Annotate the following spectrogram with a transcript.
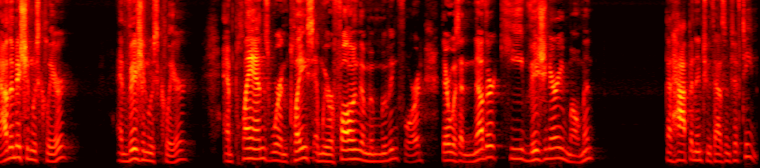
Now the mission was clear, and vision was clear, and plans were in place, and we were following them and moving forward. There was another key visionary moment that happened in 2015.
